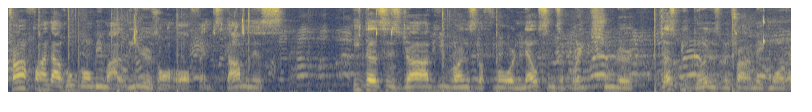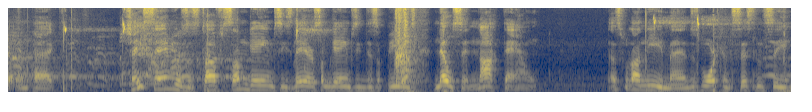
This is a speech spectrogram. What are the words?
Trying to find out who's going to be my leaders on offense. Dominus, he does his job. He runs the floor. Nelson's a great shooter. Just Be Good has been trying to make more of an impact. Chase Samuels is tough. Some games he's there, some games he disappears. Nelson, knockdown. That's what I need, man. Just more consistency.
